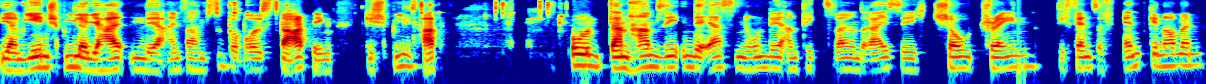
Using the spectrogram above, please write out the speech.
Sie haben jeden Spieler gehalten, der einfach im Super Bowl Starting gespielt hat. Und dann haben sie in der ersten Runde an Pick 32 Joe Train, Defensive End, genommen.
